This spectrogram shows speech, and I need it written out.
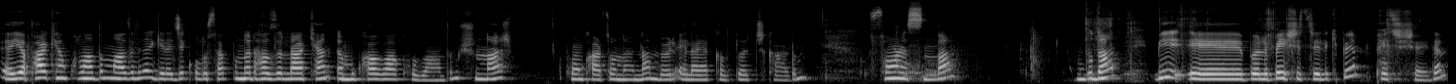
E, yaparken kullandığım malzemeleri gelecek olursak bunları hazırlarken e, mukavva kullandım. Şunlar fon kartonlarından böyle el ayak kalıpları çıkardım. Sonrasında bu da bir e, böyle 5 litrelik bir pet şişeydi.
